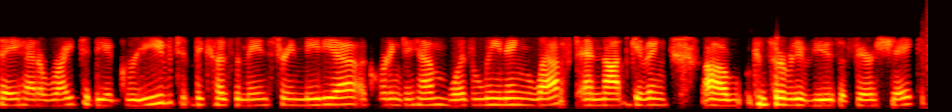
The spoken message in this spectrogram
they had a right to be aggrieved because the mainstream media, according to him, was leaning left and not giving uh, conservative views a fair shake.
